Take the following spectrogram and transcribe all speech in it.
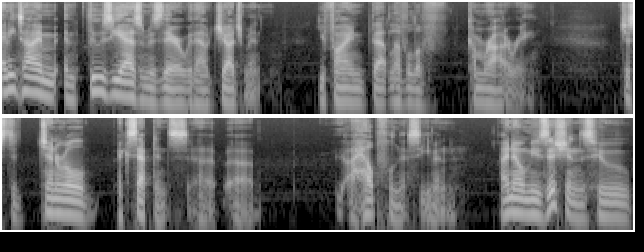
anytime enthusiasm is there without judgment, you find that level of camaraderie, just a general acceptance, uh, uh, a helpfulness, even. I know musicians who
